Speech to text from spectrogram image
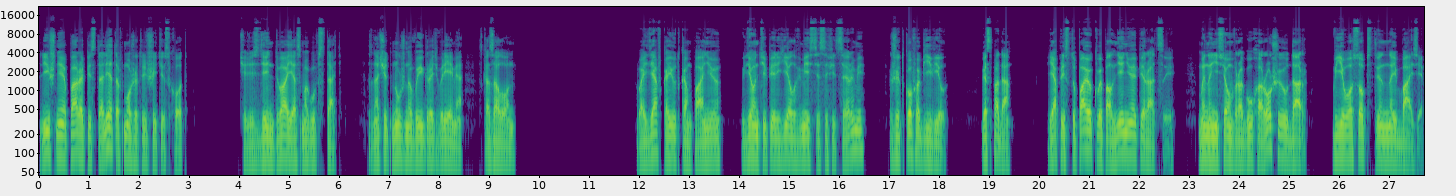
лишняя пара пистолетов может решить исход. Через день-два я смогу встать. Значит, нужно выиграть время, сказал он. Войдя в кают-компанию, где он теперь ел вместе с офицерами, Житков объявил. «Господа, я приступаю к выполнению операции. Мы нанесем врагу хороший удар в его собственной базе».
